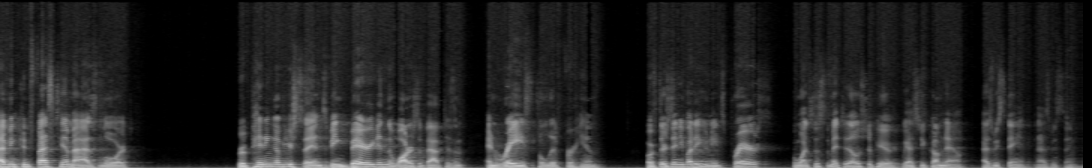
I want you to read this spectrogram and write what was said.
having confessed Him as Lord, repenting of your sins, being buried in the waters of baptism, and raised to live for Him. Or if there's anybody who needs prayers, who wants to submit to the eldership here, we ask you come now as we stand and as we sing.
